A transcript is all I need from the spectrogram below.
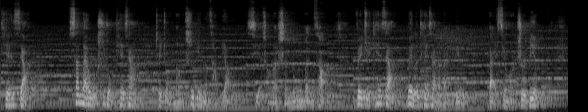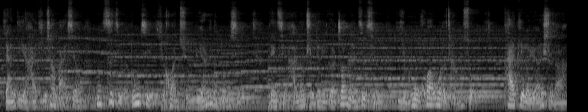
天下。三百五十种天下这种能治病的草药，写成了《神农本草》，为治天下，为了天下的百病百姓而治病。炎帝还提倡百姓用自己的东西去换取别人的东西，并且还能指定一个专门进行以物换物的场所，开辟了原始的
